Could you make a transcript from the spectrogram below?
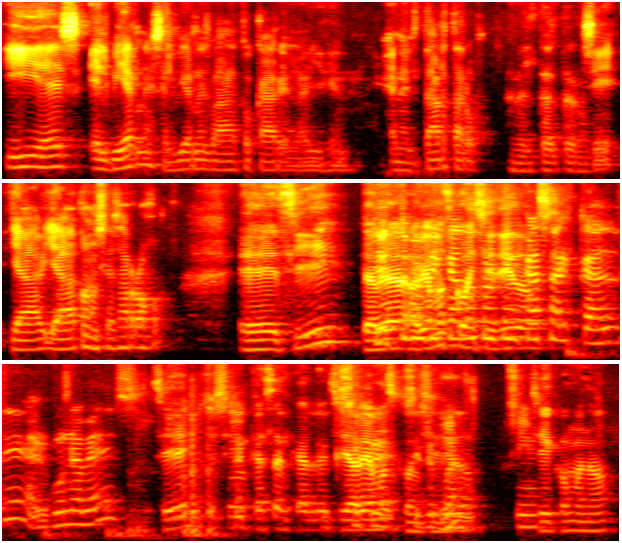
Y es el viernes, el viernes va a tocar él ahí en, en el Tártaro. En el tártaro. Sí, ¿ya, ya conocías a Rojo? Eh, sí, te había- habíamos coincidido. en Casa Alcalde alguna vez. Sí, sí, en Casa Alcalde, sí, Sí, habíamos sí coincidido. sí. Sí, cómo no.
